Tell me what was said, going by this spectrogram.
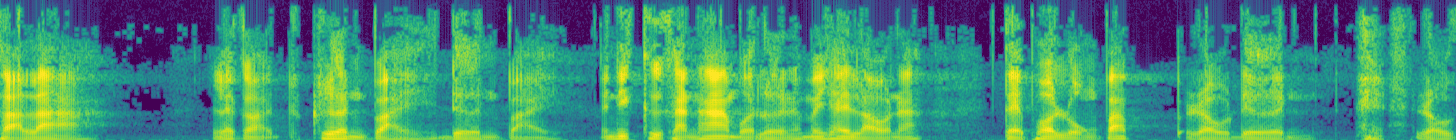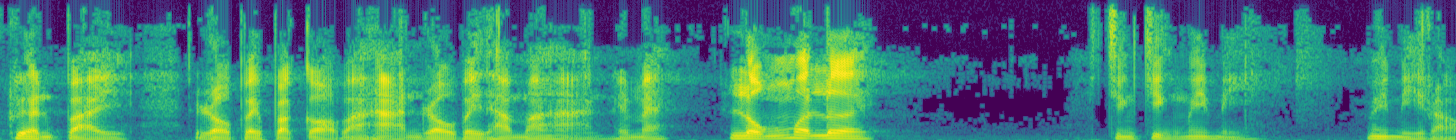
ศาลา แล้วก็เคลื่อนไปเดินไป อันนี้คือขันห้าหมดเลยนะไม่ใช่เรานะแต่พอหลงปั๊บเราเดิน เราเคลื่อนไป เราไปประกอบอาหาร เราไปทำอาหารเห็นไหมหลงหมดเลย จริง ๆ ไม่มี ไม่มีเรา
